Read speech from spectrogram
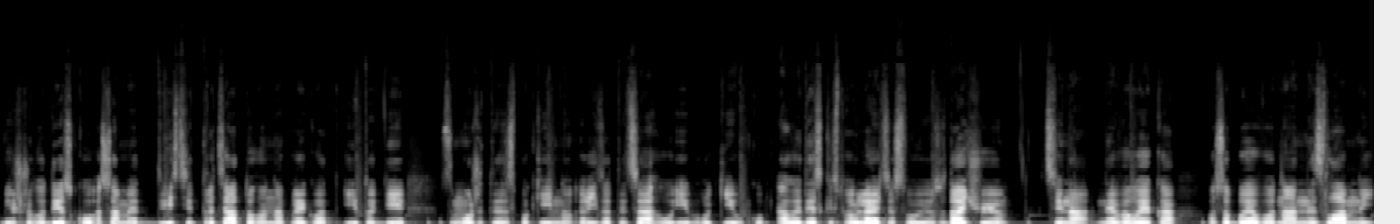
більшого диску, а саме 230-го, наприклад, і тоді зможете спокійно різати цеглу і бруківку. Але диски справляються своєю задачею, ціна невелика, особливо на незламний.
